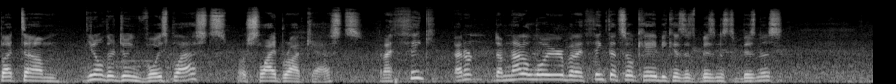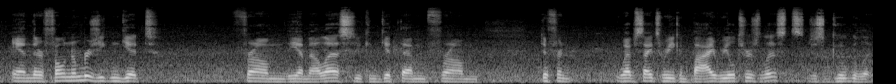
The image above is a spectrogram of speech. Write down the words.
But um, you know, they're doing voice blasts or Slybroadcasts, and I think I don't. I'm not a lawyer, but I think that's okay because it's business to business. And their phone numbers you can get from the MLS. You can get them from different websites where you can buy realtors lists. Just Google it.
